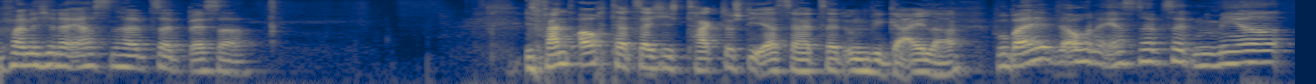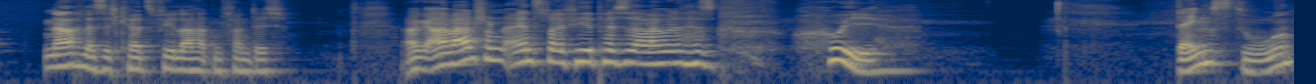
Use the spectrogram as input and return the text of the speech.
Fand ich in der ersten Halbzeit besser. Ich fand auch tatsächlich taktisch die erste Halbzeit irgendwie geiler. Wobei wir auch in der ersten Halbzeit mehr Nachlässigkeitsfehler hatten, fand ich. Da waren schon ein, zwei Fehlpässe, aber das ist. Hui. Denkst du,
